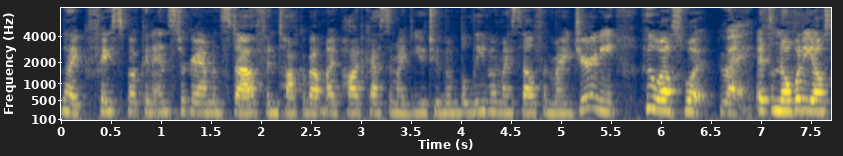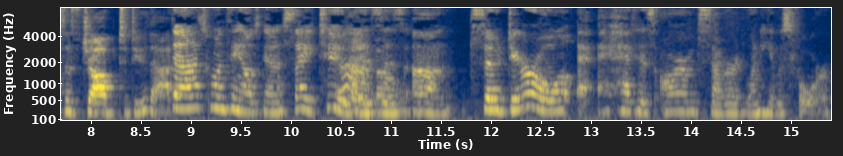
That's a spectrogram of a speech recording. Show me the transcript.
like Facebook and Instagram and stuff and talk about my podcast and my YouTube and believe in myself and my journey, who else would? right. It's nobody else's job to do that. That's one thing I was gonna say too. Yeah. is is um so Daryl had his arm severed when he was 4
